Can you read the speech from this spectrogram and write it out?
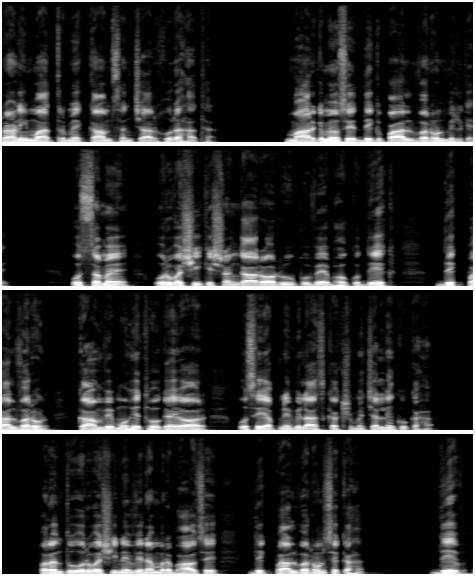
प्राणी मात्र में काम संचार हो रहा था। मार्ग में उसे दिग्पाल वरुण मिल गए। उस समय उर्वशी के श्रृंगार और रूप वैभव को देख दिग्पाल वरुण काम विमोहित हो गए और उसे अपने विलास कक्ष में चलने को कहा। परंतु उर्वशी ने विनम्र भाव से दिग्पाल वरुण से कहा, देव,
